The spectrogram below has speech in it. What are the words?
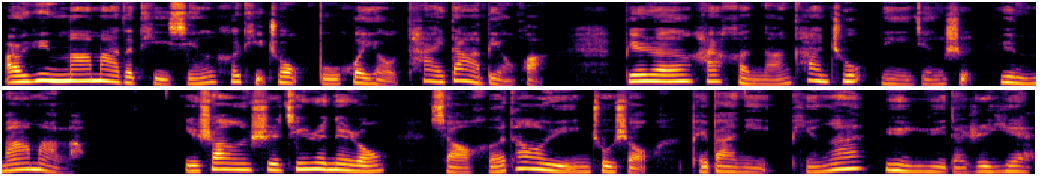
而孕妈妈的体型和体重不会有太大变化，别人还很难看出你已经是孕妈妈了。以上是今日内容，小核桃语音助手陪伴你平安孕育的日夜。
